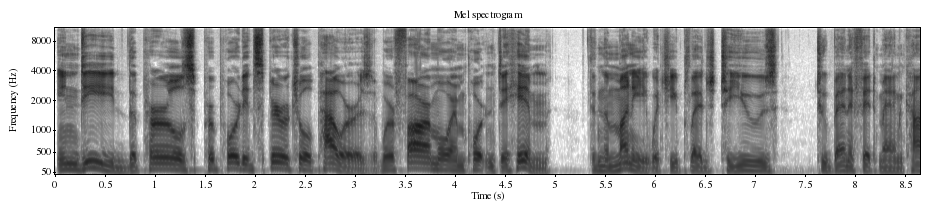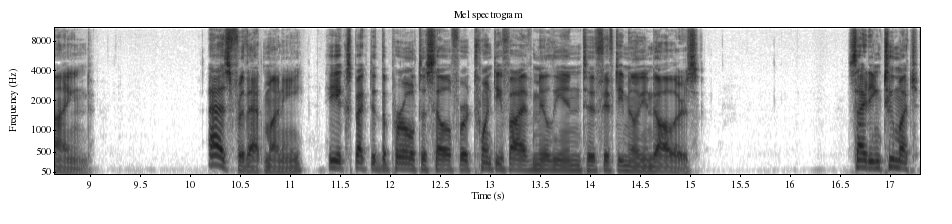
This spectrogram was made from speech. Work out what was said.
Indeed, the pearl's purported spiritual powers were far more important to him than the money which he pledged to use to benefit mankind. As for that money, he expected the pearl to sell for 25 million to $50 million. Citing too much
